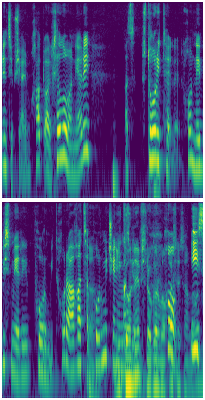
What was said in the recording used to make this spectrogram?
პრინციპში არის? ხატვარი ხელოვანი არის ას სტორიტელერი ხო ნებისმიერი ფორმით ხო რაღაცა ფორმით შენ იმას გონებს როგორ მოყვეს ეს ამბავი ის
